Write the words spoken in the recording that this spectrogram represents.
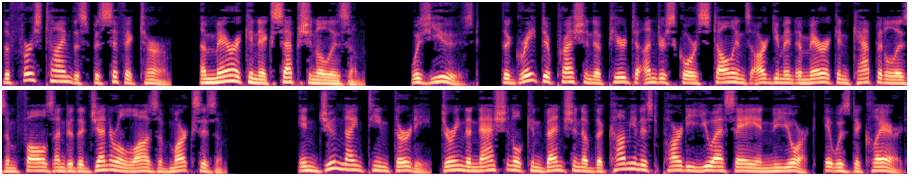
The first time the specific term, American exceptionalism, was used. The Great Depression appeared to underscore Stalin's argument American capitalism falls under the general laws of Marxism. In June 1930, during the National Convention of the Communist Party USA in New York, it was declared,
